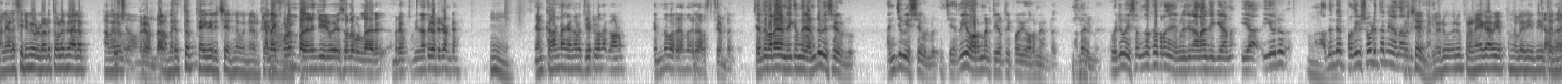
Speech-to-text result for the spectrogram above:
മലയാള സിനിമ ഉള്ളിടത്തോളം കാലം അമരം അമരത്വം കൈവരിച്ച് തന്നെ മുന്നേറിട്ട് ഇപ്പോഴും പതിനഞ്ച് ഇരുപത് വയസ്സുള്ള പിള്ളേർ അമരം ഇതിനകത്ത് കണ്ടിട്ടുണ്ട്. ഞാൻ കാണണം ഞങ്ങൾ തിയേറ്റർ വന്നാൽ കാണും എന്ന് പറയുന്ന ഒരു അവസ്ഥയുണ്ടല്ലോ. ചിലർ പറയാൻ എനിക്കൊന്ന് രണ്ട് വിഷയമുള്ളൂ. ഉള്ളൂ അഞ്ച് പൈസയേ ഉള്ളൂ. ചെറിയ ഓർമ്മ തിയേറ്ററിൽ പോയി ഓർമ്മയുണ്ട്. അതേ ഉള്ളൂ. ഒരു പൈസ എന്നൊക്കെ പറഞ്ഞു ഞങ്ങൾ ഇത് കാണാനിരിക്കുകയാണ്. ഈ ഈ ഒരു അതിന്റെ പ്രതീക്ഷയോടെ തന്നെയാണ് നല്ലൊരു ഒരു പ്രണയകാവ്യം എന്നുള്ള രീതിയിൽ തന്നെ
